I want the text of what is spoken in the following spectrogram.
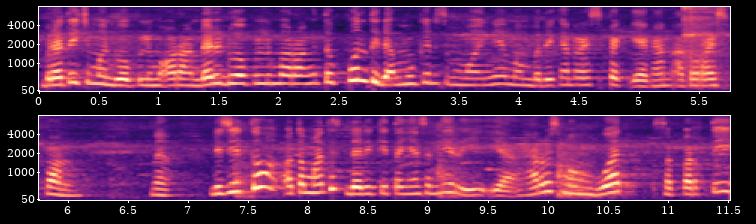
berarti cuma 25 orang. Dari 25 orang itu pun tidak mungkin semuanya memberikan respect ya kan atau respon. Nah di situ otomatis dari kitanya sendiri ya harus membuat seperti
